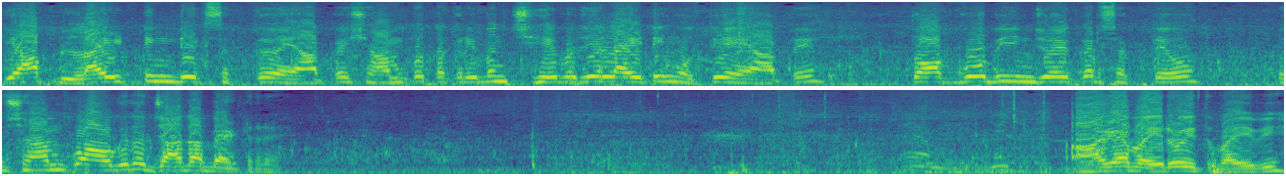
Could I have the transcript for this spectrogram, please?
कि आप लाइटिंग देख सकते हो यहाँ पे। शाम को तकरीबन छः बजे लाइटिंग होती है यहाँ पे तो आप वो भी इंजॉय कर सकते हो। तो शाम को आओगे तो ज़्यादा बेटर है। आ गया भाई रोहित भाई भी।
